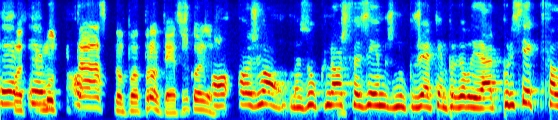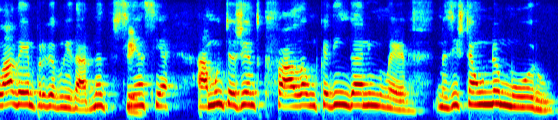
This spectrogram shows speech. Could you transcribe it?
é, pode ter é, multitask, não pode, pronto, é essas coisas. Ó oh, oh, João, mas o que nós fazemos no projeto de empregabilidade, por isso é que falar da empregabilidade na deficiência, Sim. há muita gente que fala um bocadinho de ânimo leve, mas isto é um namoro.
